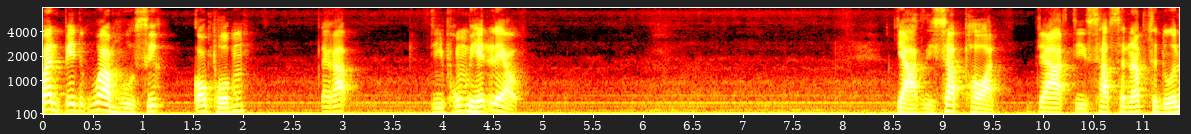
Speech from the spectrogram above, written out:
มันเป็นความหูซึกของผมนะครับ ที่ผมเห็นแล้ว อยากที่ซัพพอร์ตอยากที่ซับสนับสนุน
